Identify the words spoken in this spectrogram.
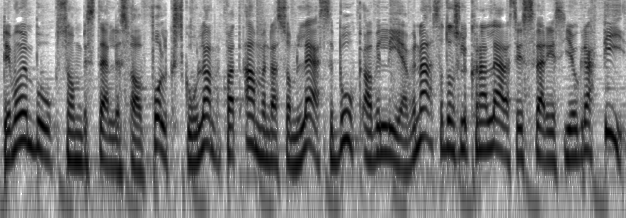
Det var en bok som beställdes av folkskolan för att användas som läsebok av eleverna så att de skulle kunna lära sig Sveriges geografi.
